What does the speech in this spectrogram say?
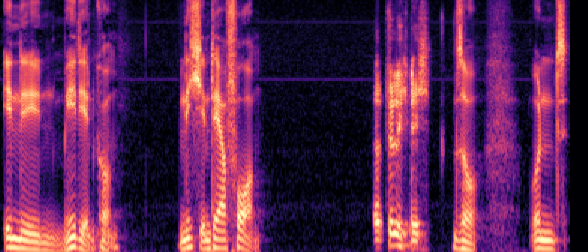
in den Medien kommen. Nicht in der Form. Natürlich nicht. So. Und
